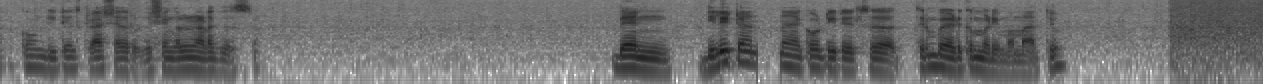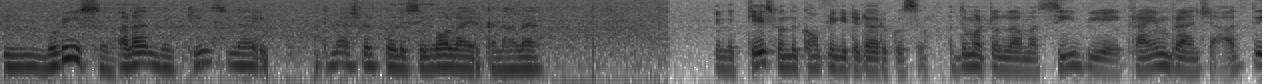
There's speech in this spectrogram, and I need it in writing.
அக்கௌண்ட் டீட்டெயில்ஸ் கிராஷ் ஆகிற விஷயங்கள் நடக்குது சார் தென் டிலீட் ஆன அக்கௌண்ட் டீட்டெயில்ஸை திரும்ப எடுக்க முடியுமா மேத்யூ முடியும் சார் ஆனால் இந்த கேஸில் இன்டர்நேஷ்னல் போலீஸ் இன்வால்வ் ஆயிருக்கனால இந்த கேஸ் வந்து காம்ப்ளிகேட்டடாக இருக்கும் சார் அது மட்டும் இல்லாமல் சிபிஐ கிரைம் பிரான்ச் அது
